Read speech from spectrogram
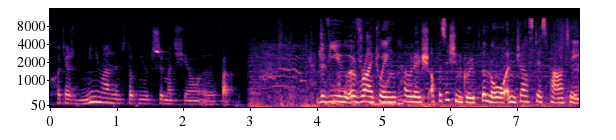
chociaż w minimalnym stopniu trzymać się faktów. The view of right wing Polish opposition group, the Law and Justice Party.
